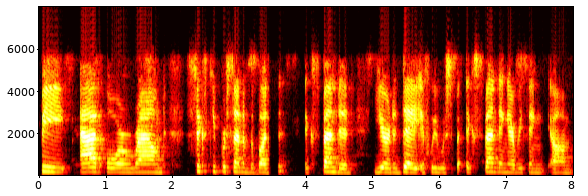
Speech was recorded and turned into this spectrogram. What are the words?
be at or around 60% of the budget expended year to date if we were sp- expending everything, um,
